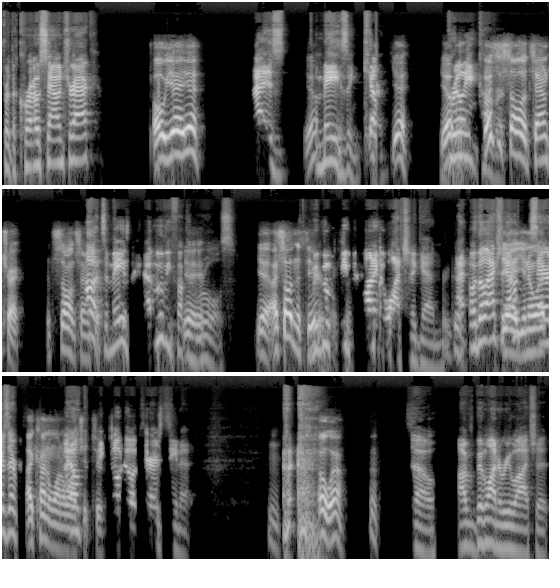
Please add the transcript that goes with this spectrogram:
for the Crow soundtrack. oh yeah, yeah, That is Yeah. amazing, killer, yeah. Yeah. Brilliant That's a solid soundtrack. It's a solid soundtrack. Oh, it's amazing. That movie fucking Yeah, yeah. rules. yeah, I saw it in the We've theater. been, we've been wanting to watch it again. I, although actually, Yeah, you know what? Ever. I kind of want to watch it too. I don't know if Sarah's seen it. Oh wow. So I've been wanting to rewatch it.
